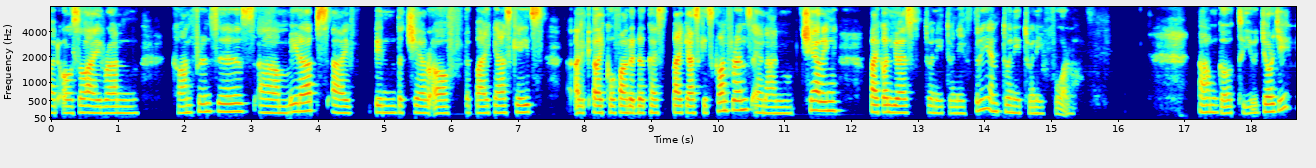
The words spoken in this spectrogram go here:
but also I run conferences, um, meetups. I've been the chair of the PyCascades. I, I co-founded the PyCascades conference, and I'm chairing PyCon US 2023 and 2024. Um, go to you, Georgi.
